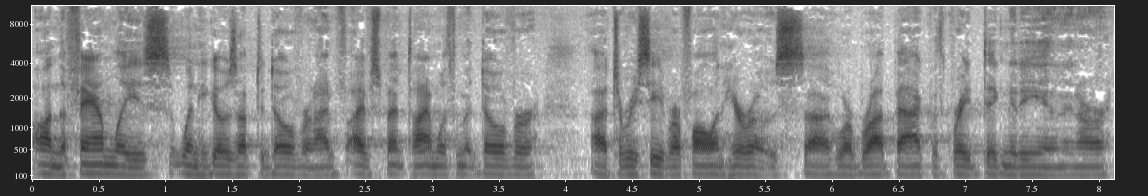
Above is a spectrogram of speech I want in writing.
on the families when he goes up to Dover. And I've, I've spent time with him at Dover uh, to receive our fallen heroes uh, who are brought back with great dignity and, and our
